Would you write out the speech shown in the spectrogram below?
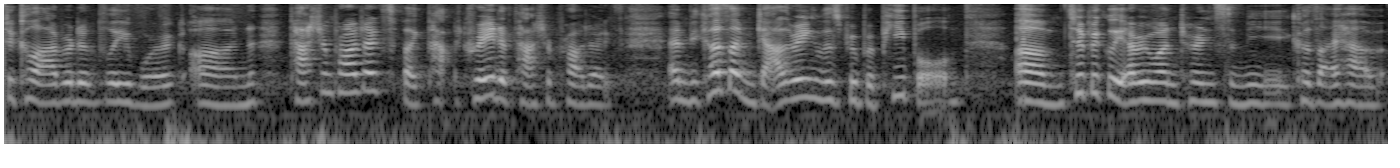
to collaboratively work on passion projects like pa- creative passion projects and because I'm gathering this group of people um, typically everyone turns to me because I have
